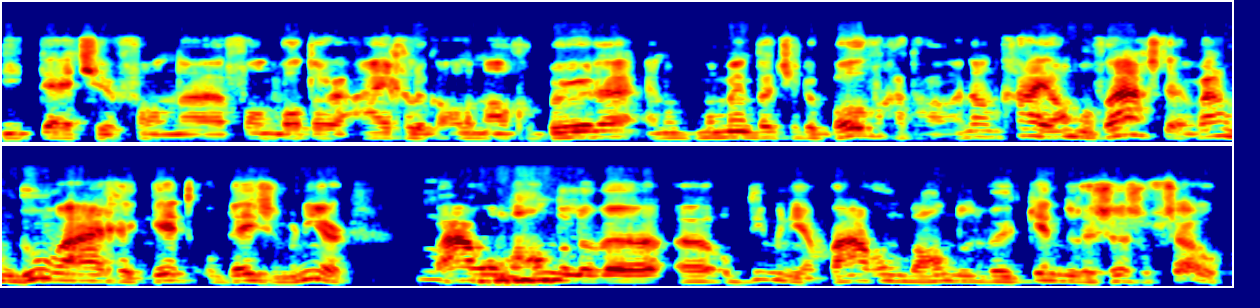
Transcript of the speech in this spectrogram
detachen van, uh, van wat er eigenlijk allemaal gebeurde. En op het moment dat je erboven gaat hangen, dan ga je allemaal vragen stellen. Waarom doen we eigenlijk dit op deze manier? Waarom handelen we op die manier? Waarom behandelen we kinderen zus of zo?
